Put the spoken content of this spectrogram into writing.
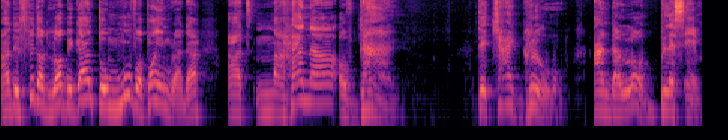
And the Spirit of the Lord began to move upon him, rather, at Mahana of Dan. The child grew, and the Lord blessed him.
